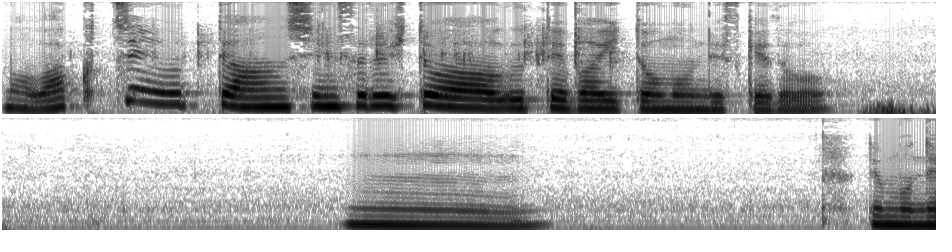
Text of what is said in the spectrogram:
まあワクチン打って安心する人は打てばいいと思うんですけど。うん。でもね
